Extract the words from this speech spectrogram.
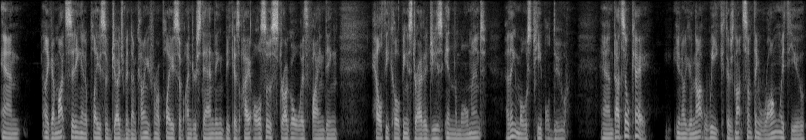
And like I'm not sitting in a place of judgment. I'm coming from a place of understanding because I also struggle with finding healthy coping strategies in the moment. I think most people do. And that's okay. You know, you're not weak. There's not something wrong with you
